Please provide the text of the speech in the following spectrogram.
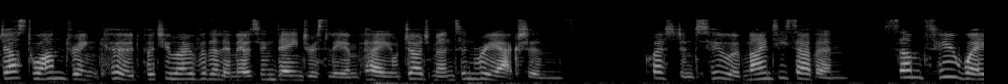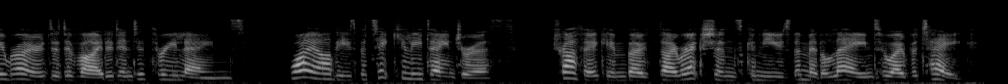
Just one drink could put you over the limit and dangerously impair your judgment and reactions. Question 2 of 97. Some two-way roads are divided into three lanes. Why are these particularly dangerous? Traffic in both directions can use the middle lane to overtake.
